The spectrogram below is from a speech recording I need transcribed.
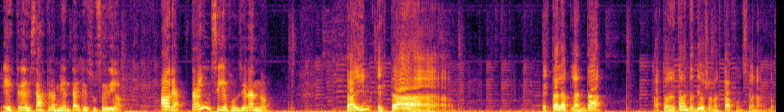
este desastre ambiental que sucedió. Ahora, Time sigue funcionando. Taim está. Está la planta. Hasta donde tengo entendido yo no está funcionando.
